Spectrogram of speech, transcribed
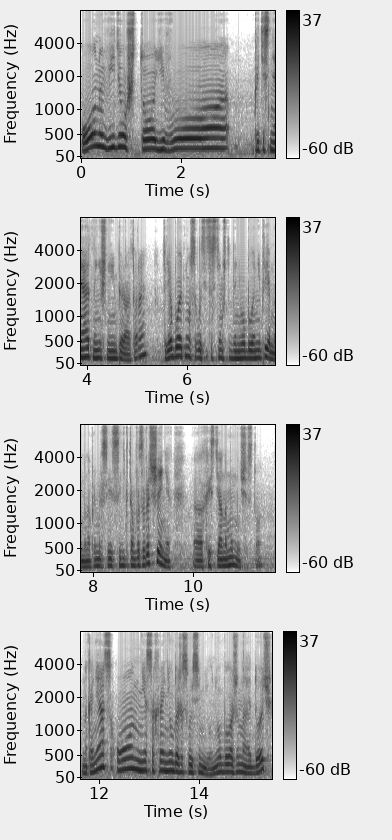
Он увидел, что его притесняют нынешние императоры, требуя от него согласиться с тем, что для него было неприемлемо, например, с, с эдиктом возвращения э, христианам имущества. Наконец, он не сохранил даже свою семью. У него была жена и дочь.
